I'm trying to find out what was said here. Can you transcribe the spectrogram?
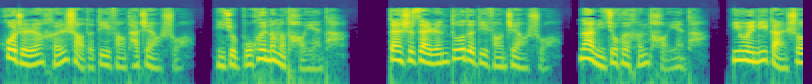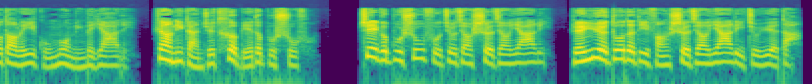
或者人很少的地方，他这样说，你就不会那么讨厌他；但是在人多的地方这样说，那你就会很讨厌他，因为你感受到了一股莫名的压力，让你感觉特别的不舒服。这个不舒服就叫社交压力。人越多的地方，社交压力就越大。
